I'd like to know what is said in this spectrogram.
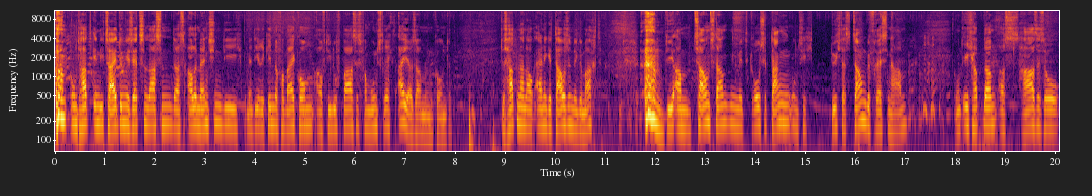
und hat in die Zeitungen setzen lassen, dass alle Menschen, die mit ihren Kindern vorbeikommen, auf die Luftbasis von Wunstrecht Eier sammeln konnten. Das hatten dann auch einige Tausende gemacht, die am Zaun standen mit großen Tangen und sich durch das Zaun gefressen haben. Und ich habe dann als Hase so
